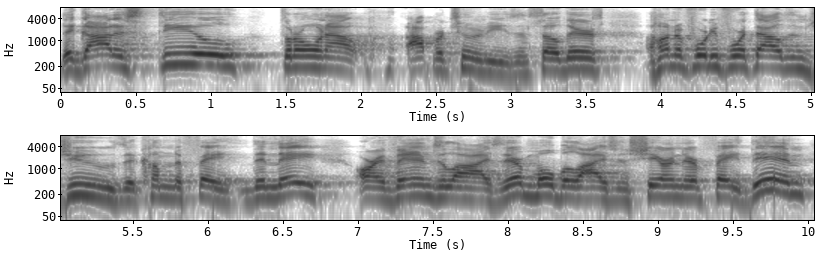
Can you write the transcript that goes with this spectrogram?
That God is still throwing out opportunities. And so there's 144,000 Jews that come to faith. Then they are evangelized. They're mobilized and sharing their faith. Then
